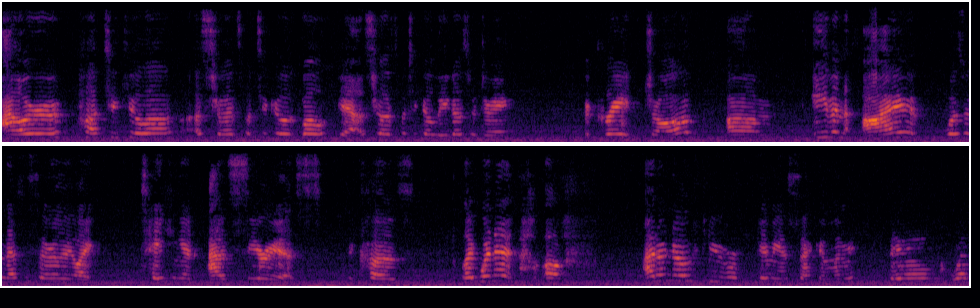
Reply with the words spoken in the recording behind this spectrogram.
our particular, Australia's particular, well, yeah, Australia's particular leaders were doing a great job. Um, even I wasn't necessarily like taking it as serious because, like, when it, oh, I don't know if you give me a second. Let me think. When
